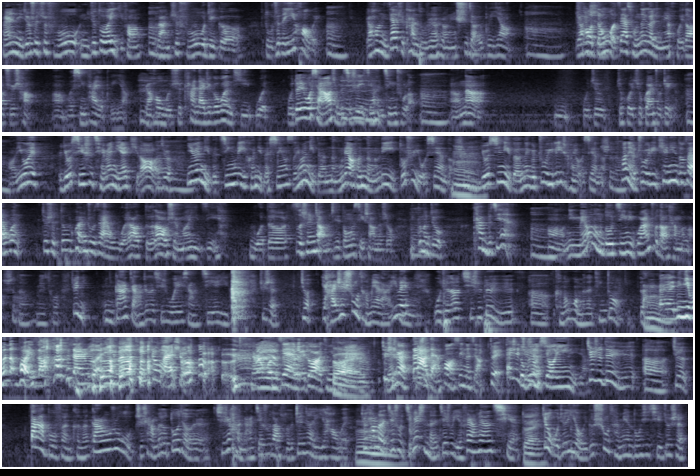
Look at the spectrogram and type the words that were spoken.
反正你就是去服务，你就作为乙方，对吧？你去服务这个组织的一号位，嗯，然后你再去看组织的时候，你视角又不一样。哦，然后等我再从那个里面回到职场，嗯，我心态也不一样。然后我去看待这个问题，我我对于我想要什么其实已经很清楚了。嗯然后那嗯，我就就会去关注这个、啊，因为尤其是前面你也提到了，就是因为你的精力和你的心思，因为你的能量和能力都是有限的，嗯尤其你的那个注意力是很有限的。是的当你的注意力天天都在问，就是都关注在我要得到什么以及我的自生长的这些东西上的时候，你根本就看不见。嗯你没有那么多精力关注到他们了。是的，没错。就你你刚刚讲这个，其实我也想接一个，就是就也还是术层面的啊，因为我觉得其实对于呃，可能我们的听众来，呃，你们的 不好意思啊，带入了你们的听众来说，当然我们现在也没多少听众，就是没事儿，大胆放心的讲，对，但是都不用就是消音，你讲。就是对于呃，就大部分可能刚入职场没有多久的人，其实很难接触到所谓真正的一号位，就他们的接触，即便是能接触，也非常非常浅。对就我觉得有一个术层面的东西，其实就是，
